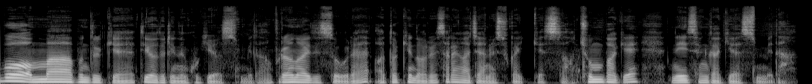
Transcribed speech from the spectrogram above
초보 엄마분들께 띄워드리는 곡이었습니다. 브라운 아이드 소울의 어떻게 너를 사랑하지 않을 수가 있겠어. 존박의 네 생각이었습니다.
